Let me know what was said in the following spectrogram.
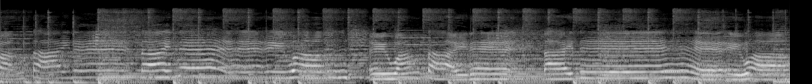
หวังตายแน่ตายแน่ไอ้หวังไอ้หวังตายแน่ตายแน่ไอ้หวัง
